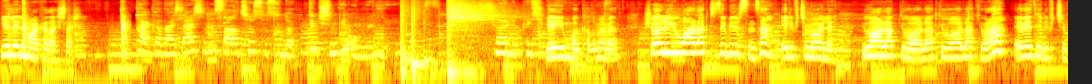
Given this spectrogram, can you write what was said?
Gelelim arkadaşlar. Arkadaşlar şimdi salça sosu döktük. Şimdi onları yiyeceğiz. Şöyle kaşık. Yayın bakalım evet. Şöyle yuvarlak çizebilirsiniz. Heh Elifçim öyle. Yuvarlak yuvarlak yuvarlak yuvarlak. Heh, evet Elifçim.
